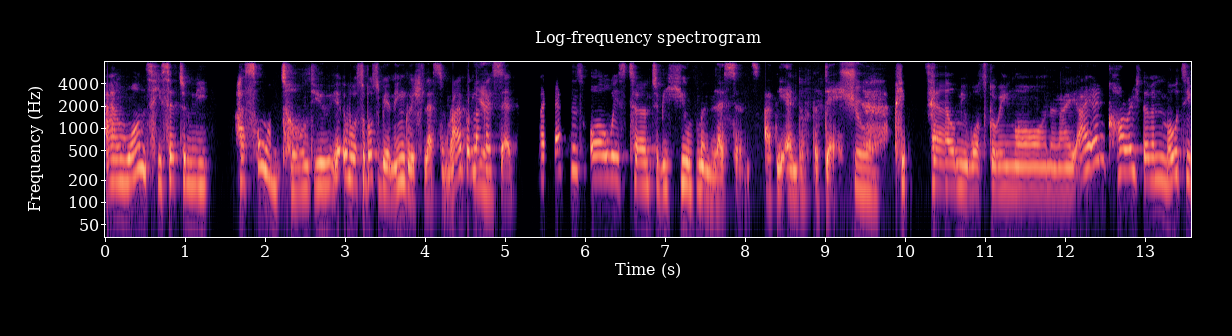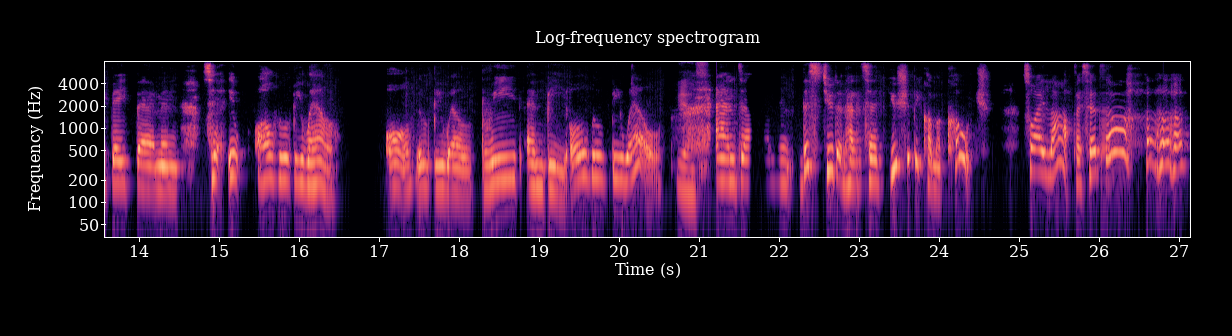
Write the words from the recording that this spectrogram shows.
And once he said to me, Has someone told you? It was supposed to be an English lesson, right? But like I said, my lessons always turn to be human lessons at the end of the day. Sure. People tell me what's going on, and I, I encourage them and motivate them and say, it, All will be well. All will be well. Breathe and be. All will be well. Yes. And um, this student had said, You should become a coach So I laughed. I said, Oh,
